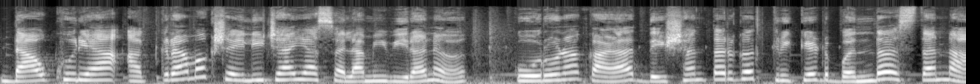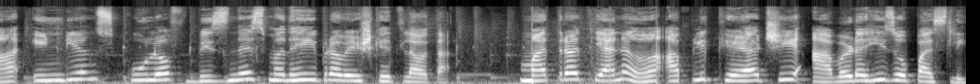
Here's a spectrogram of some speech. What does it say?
डावखुऱ्या आक्रमक शैलीच्या या सलामीवीरानं कोरोना काळात देशांतर्गत क्रिकेट बंद असताना इंडियन स्कूल ऑफ बिझनेसमध्येही प्रवेश घेतला होता. मात्र त्यानं आपली खेळाची आवडही जोपासली.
